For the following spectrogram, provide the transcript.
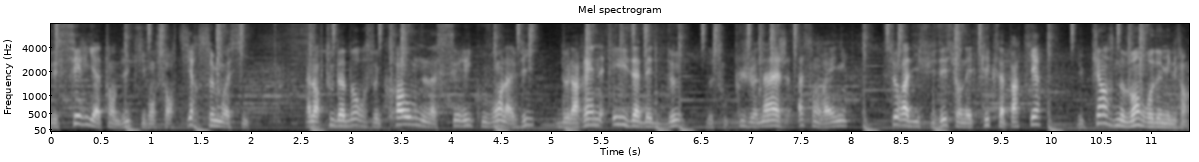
des séries attendues qui vont sortir ce mois-ci. Alors tout d'abord, The Crown, la série couvrant la vie de la reine Elisabeth II, de son plus jeune âge à son règne, sera diffusée sur Netflix à partir du 15 novembre 2020.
